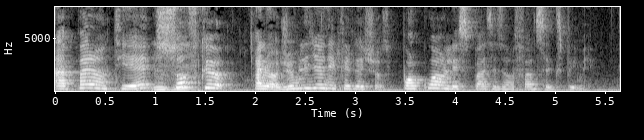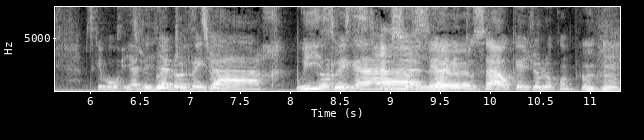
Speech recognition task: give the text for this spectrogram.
à part entière, Mhm. sauf que, alors j'ai oublié de dire quelque chose, pourquoi on ne laisse pas ces enfants s'exprimer? Parce que bon, il y a une déjà le question. regard, Oui, le social, regard social et euh, tout ça, ok, je le comprends. mhm.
